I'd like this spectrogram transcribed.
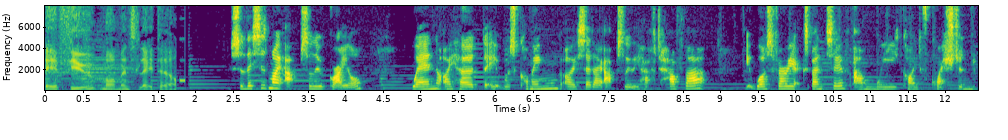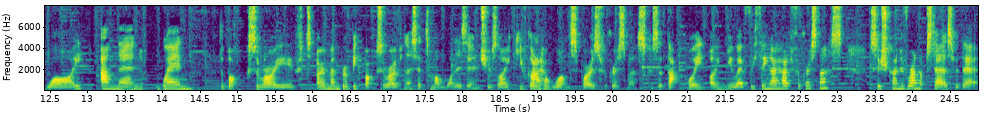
A few moments later. So this is my absolute grail. When I heard that it was coming, I said I absolutely have to have that. It was very expensive and we kind of questioned why. And then when the box arrived, I remember a big box arrived and I said to mum, what is it? And she was like, you've got to have one surprise for Christmas because at that point I knew everything I had for Christmas. So she kind of ran upstairs with it.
